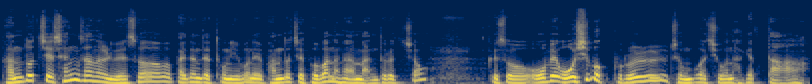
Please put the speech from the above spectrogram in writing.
반도체 생산을 위해서 바이든 대통령이 이번에 반도체 법안을 하나 만들었죠. 그래서 550억 불을 정부가 지원하겠다.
